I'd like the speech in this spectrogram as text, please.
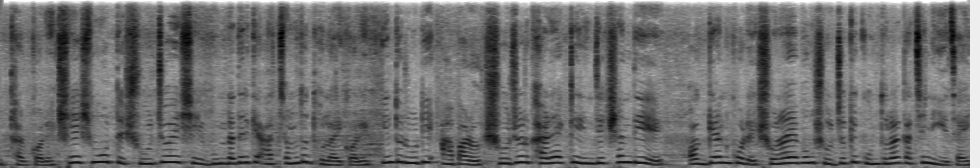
উদ্ধার করে। শেষ মুহূর্তে সূর্য এসে গুন্ডাদেরকে আচ্ছা মতো ধোলাই করে। কিন্তু রুটি আবারও সূর্যর ঘাড়ে একটা ইঞ্জেকশন দিয়ে অজ্ঞান করে সোনা এবং সূর্যকে কুন্তলার কাছে নিয়ে যায়।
